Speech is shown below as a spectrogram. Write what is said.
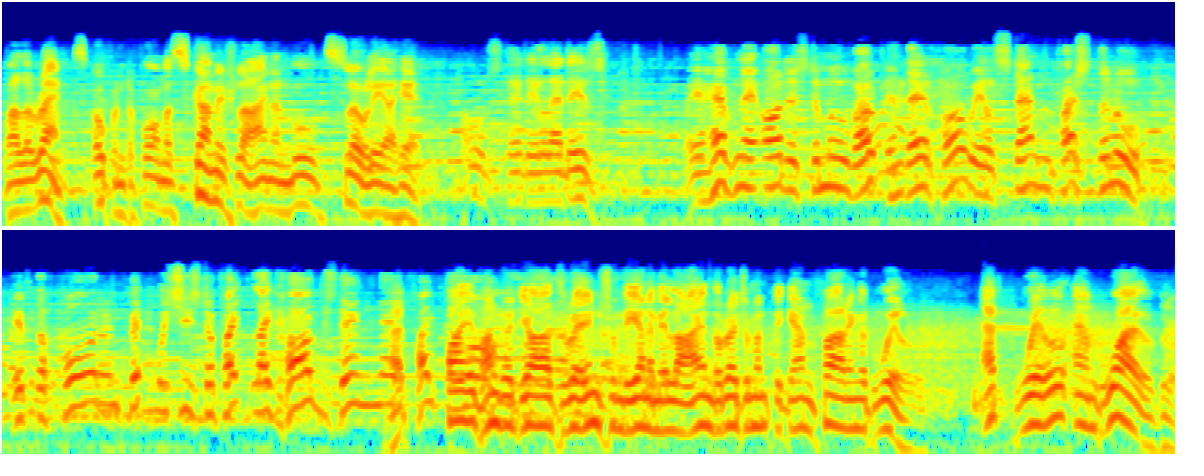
while the ranks opened to form a skirmish line and moved slowly ahead. Hold steady, laddies. We have no orders to move out, and therefore we'll stand fast anew. If the Fore and Fit wishes to fight like hogs, then At fight 500 along. yards range from the enemy line, the regiment began firing at will. At will and wildly.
